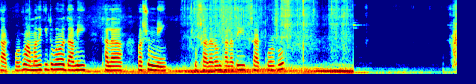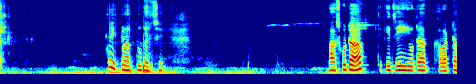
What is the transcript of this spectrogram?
সার্ভ করব। আমাদের কিন্তু বাবা দামি থালা বাসন নেই। খুব সাধারণ থালাতেই সার্ভ করব। একটু আধটু গেছে। বাস্কটা থেকে যেই ওটা খাবারটা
